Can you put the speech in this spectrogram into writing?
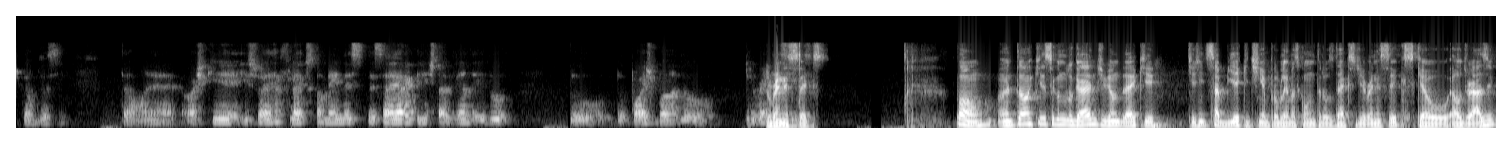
digamos assim. Então, é, eu acho que isso é reflexo também desse, dessa era que a gente está vivendo aí do, do, do pós-ban do, do Rainy Six. Bom, então aqui em segundo lugar a gente vê um deck que a gente sabia que tinha problemas contra os decks de Rainy Six, que é o Eldrazi.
